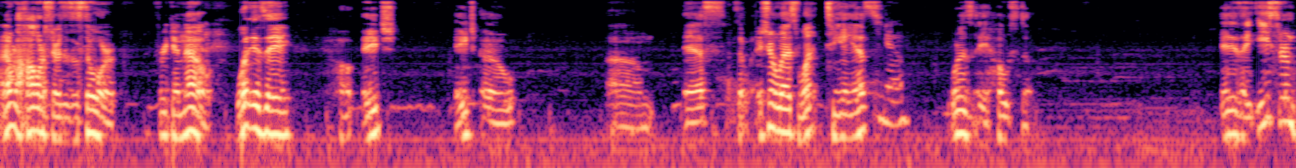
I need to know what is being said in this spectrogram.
I know what a Hollister is. It's a store. Freaking no. What is a H H O um S so H O S what T A S? Yeah. What is a hosta? It is a Eastern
